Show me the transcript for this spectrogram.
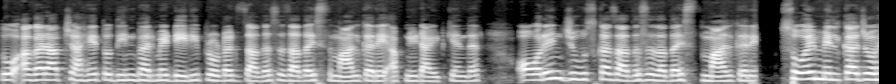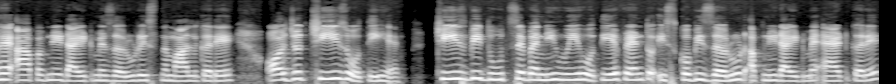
तो अगर आप चाहें तो दिन भर में डेयरी प्रोडक्ट ज़्यादा से ज़्यादा इस्तेमाल करें अपनी डाइट के अंदर। ऑरेंज जूस का ज़्यादा से ज़्यादा इस्तेमाल करें। सोए मिल्क का जो है आप अपनी डाइट में ज़रूर इस्तेमाल करें। और जो चीज़ होती है चीज़ भी दूध से बनी हुई होती है फ्रेंड तो इसको भी ज़रूर अपनी डाइट में ऐड करें।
